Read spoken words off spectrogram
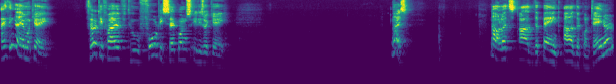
I think I am okay. 35 to 40 seconds it is okay. Nice. Now let's add the paint at the container.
